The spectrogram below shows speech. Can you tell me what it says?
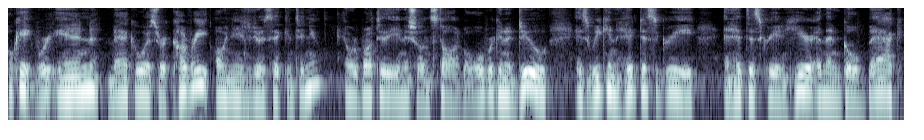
Okay, we're in macOS recovery. All we need to do is hit continue and we're brought to the initial installer. But what we're gonna do is we can hit disagree and hit disagree in here and then go back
